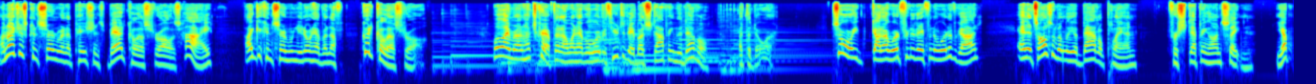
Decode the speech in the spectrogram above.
I'm not just concerned when a patient's bad cholesterol is high, I get concerned when you don't have enough good cholesterol. Well, I'm Ron Hutchcraft, and I want to have a word with you today about stopping the devil at the door. So, we got our word for today from the Word of God. And it's ultimately a battle plan for stepping on Satan. Yep.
